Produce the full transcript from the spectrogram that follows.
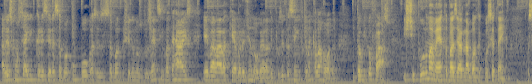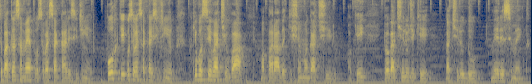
às vezes consegue crescer essa banca um pouco, às vezes essa banca chega nos 250 reais, e aí vai lá, ela quebra de novo, ela deposita 100 e fica naquela roda. Então o que, que eu faço? Estipula uma meta baseada na banca que você tem. Você bateu essa meta, você vai sacar esse dinheiro. Por que, que você vai sacar esse dinheiro? Porque você vai ativar uma parada que chama gatilho, ok? Que é o gatilho de quê? Gatilho do merecimento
